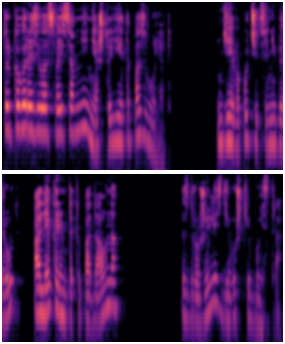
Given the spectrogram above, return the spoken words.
Только выразила свои сомнения, что ей это позволят. Девок учиться не берут, а лекарем так и подавно. Сдружились девушки быстро.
